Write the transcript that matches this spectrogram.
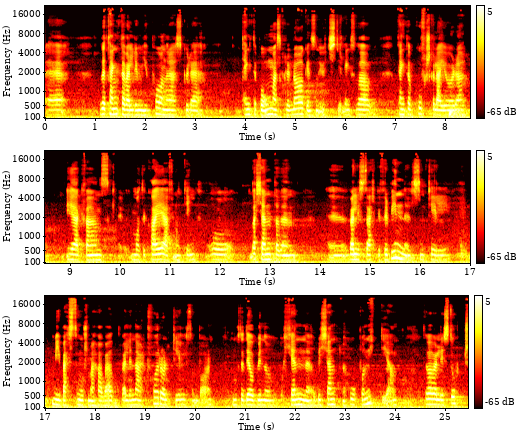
Eh, det tenkte jeg veldig mye på når jeg skulle tenkte på om jeg skulle lage en sånn utstilling. Så da tenkte jeg på hvorfor skal jeg gjøre det? Er jeg kvensk? Hva er jeg for noen ting? Og da kjente jeg den eh, veldig sterke forbindelsen til min bestemor, som jeg har hatt veldig nært forhold til som barn. Det å begynne å kjenne og bli kjent med henne på nytt igjen, det var veldig stort.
